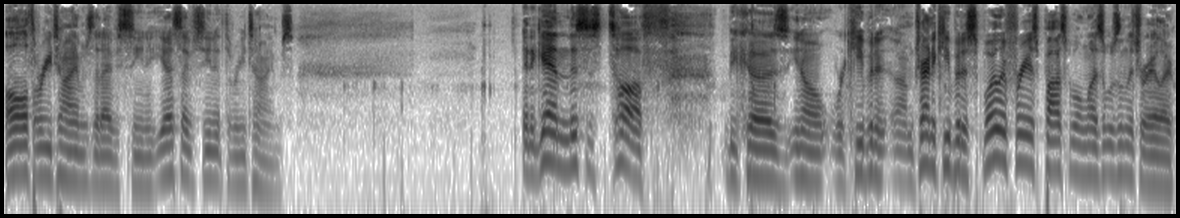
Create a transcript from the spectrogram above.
all three times that I've seen it. Yes, I've seen it three times. And again, this is tough because, you know, we're keeping it, I'm trying to keep it as spoiler free as possible unless it was in the trailer.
